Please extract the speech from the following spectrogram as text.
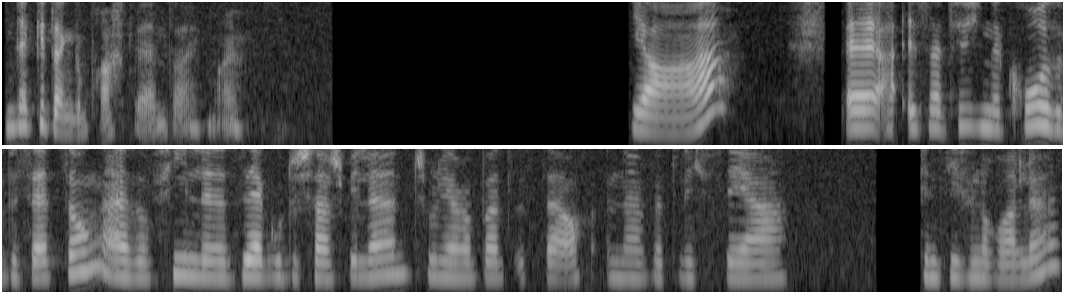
hinter Gittern gebracht werden, sag ich mal. Ja, äh, ist natürlich eine große Besetzung, also viele sehr gute Schauspieler. Julia Roberts ist da auch in einer wirklich sehr intensiven Rolle,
